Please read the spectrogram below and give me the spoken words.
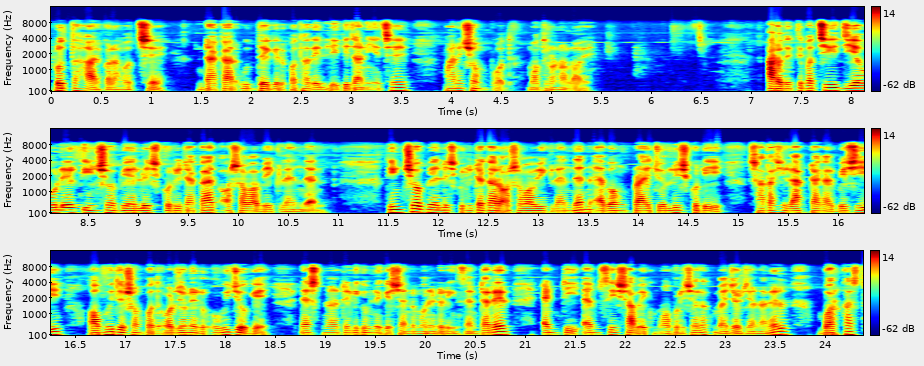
প্রত্যাহার করা হচ্ছে। ঢাকার উদ্বেগের কথা দিল্লিকে জানিয়েছে পানি সম্পদ মন্ত্রণালয়। আরও দেখতে পাচ্ছি, জিয়াউলের তিনশো বিয়াল্লিশ কোটি টাকার অস্বাভাবিক লেনদেন। তিনশো বিয়াল্লিশ কোটি টাকার অস্বাভাবিক লেনদেন এবং প্রায় চল্লিশ কোটি সাতাশি লাখ টাকার বেশি অবৈধ সম্পদ অর্জনের অভিযোগে ন্যাশনাল টেলিকমিউনিকেশন মনিটরিং সেন্টারের এনটিএমসি সাবেক মহাপরিচালক মেজর জেনারেল বরখাস্ত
